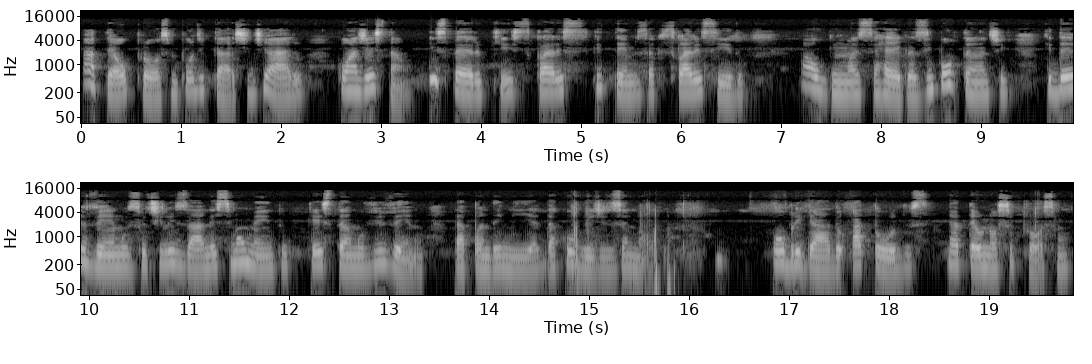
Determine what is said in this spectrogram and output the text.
Até o próximo podcast diário com a gestão. Espero que, esclareci, que temos esclarecido algumas regras importantes que devemos utilizar nesse momento que estamos vivendo da pandemia da Covid-19. Obrigado a todos e até o nosso próximo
